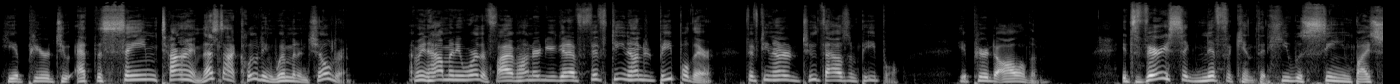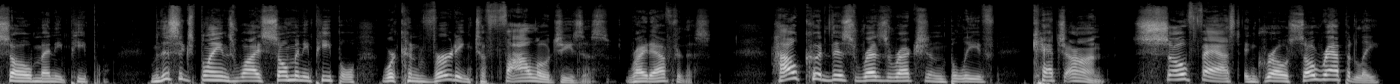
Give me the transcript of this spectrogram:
he appeared to at the same time. That's not including women and children. I mean, how many were there? 500? You could have 1,500 people there, 1,500 to 2,000 people. He appeared to all of them. It's very significant that he was seen by so many people. I mean, this explains why so many people were converting to follow Jesus right after this. How could this resurrection belief catch on so fast and grow so rapidly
